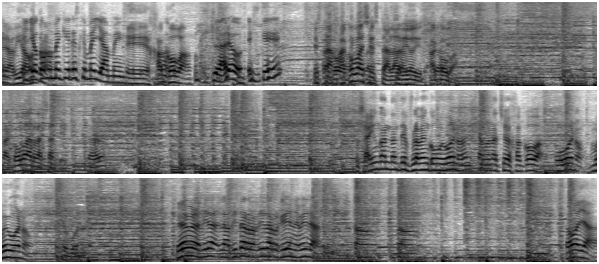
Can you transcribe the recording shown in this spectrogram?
nombre. ¿Y yo otra. cómo me quieres que me llame? Eh, Jacoba. Claro, es que Esta, Jacoba, Jacoba, es claro, esta, la de hoy, claro. Jacoba. Jacoba Arrasate. Claro. Pues hay un cantante flamenco muy bueno, ¿eh? Se llama Nacho de Jacoba. Muy bueno, muy bueno. Qué bueno. Mira, mira, mira, la guitarra, la guitarra que viene, mira. Toma ya.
